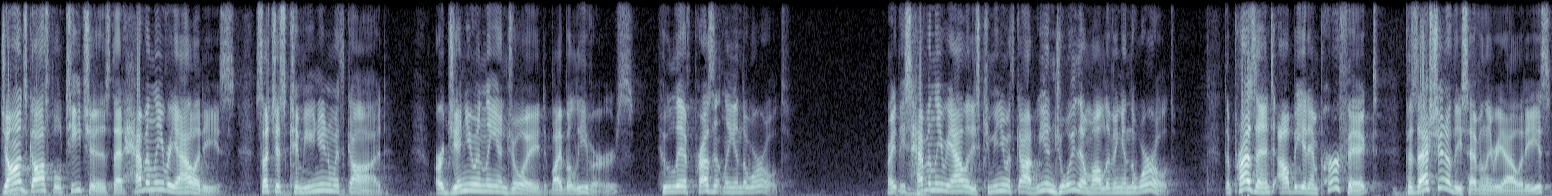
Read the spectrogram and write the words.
John's gospel teaches that heavenly realities such as communion with God are genuinely enjoyed by believers who live presently in the world. Right? These heavenly realities, communion with God, we enjoy them while living in the world. The present, albeit imperfect, possession of these heavenly realities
